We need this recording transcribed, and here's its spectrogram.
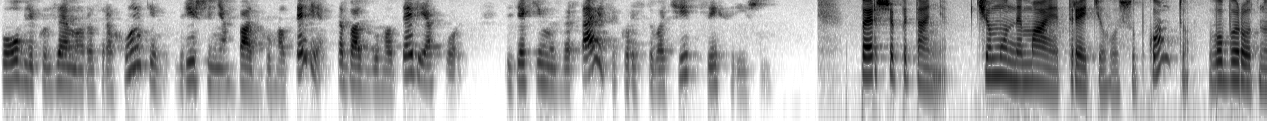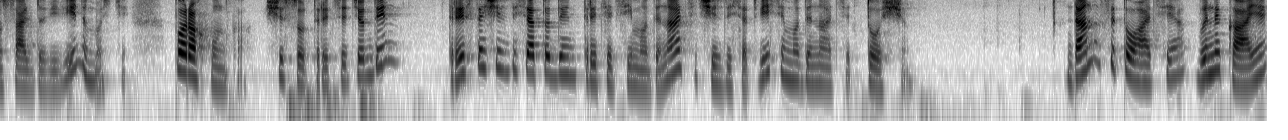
по обліку взаєморозрахунків в рішеннях баз бухгалтерія та баз бухгалтерія Корп, з якими звертаються користувачі цих рішень. Перше питання. Чому немає третього субконту в оборотно-сальдовій відомості по рахунках 631, 361, 3711, 6811 тощо? Дана ситуація виникає,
